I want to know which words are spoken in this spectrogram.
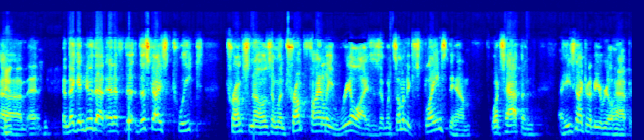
Um, and, and, they can do that. And if th- this guy's tweaked Trump's nose, and when Trump finally realizes it, when someone explains to him what's happened, he's not going to be real happy.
